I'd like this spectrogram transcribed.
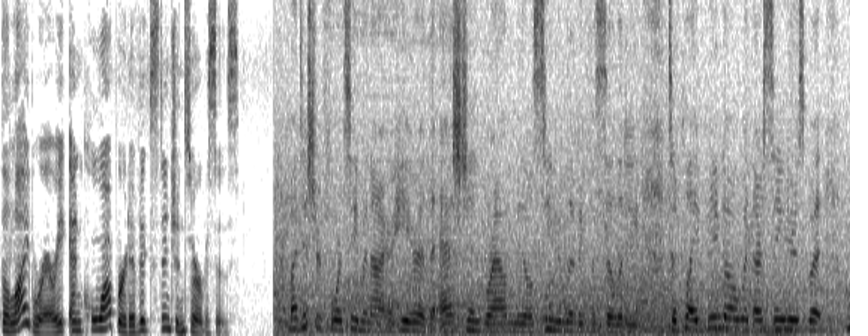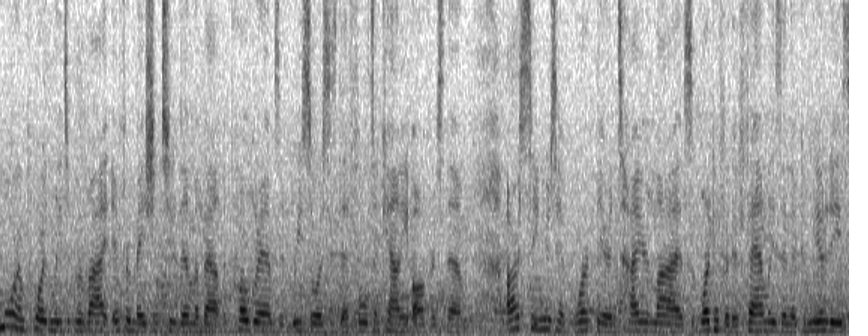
the library, and cooperative extension services. My District 4 team and I are here at the Ashton Brown Mill Senior Living Facility to play bingo with our seniors, but more importantly, to provide information to them about the programs and resources that Fulton County offers them. Our seniors have worked their entire lives working for their families and their communities,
